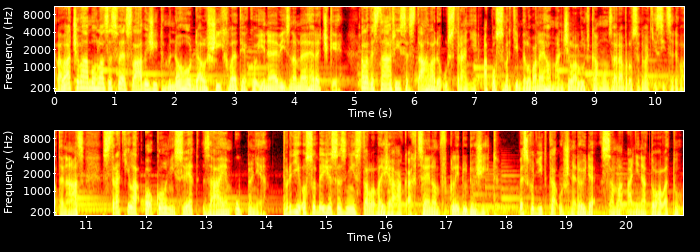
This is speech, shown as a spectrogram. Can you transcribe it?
Hlaváčová mohla ze své slávy žít mnoho dalších let jako jiné významné herečky, ale ve stáří se stáhla do ústraní a po smrti milovaného manžela Luďka Monzara v roce 2019 ztratila okolní svět zájem úplně. Tvrdí o sobě, že se z ní stal ležák a chce jenom v klidu dožít. Bez chodítka už nedojde sama ani na toaletu.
